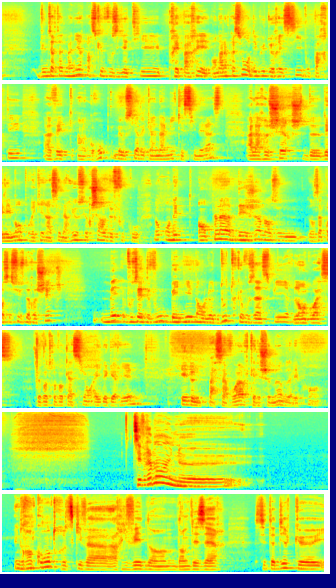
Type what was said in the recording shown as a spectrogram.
d'une certaine manière parce que vous y étiez préparé? On a l'impression au début du récit, vous partez avec un groupe, mais aussi avec un ami qui est cinéaste, à la recherche d'éléments pour écrire un scénario sur Charles de Foucault. Donc on est en plein déjà dans, une, dans un processus de recherche, mais vous êtes-vous baigné dans le doute que vous inspire l'angoisse de votre vocation heideggerienne et de ne pas savoir quel chemin vous allez prendre C'est vraiment une une rencontre, ce qui va arriver dans, dans le désert. C'est-à-dire que,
